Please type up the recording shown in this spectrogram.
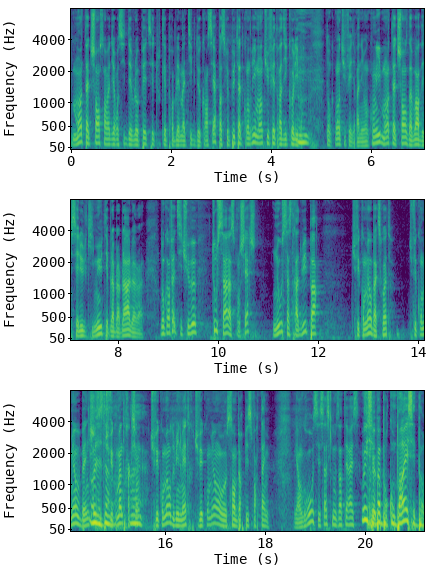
moins tu as de chance, on va dire aussi, de développer toutes les problématiques de cancer, parce que plus tu as de chondries, moins tu fais de radicaux libres. Mhm. Donc, moins tu fais de radicaux libres, moins tu as de chance d'avoir des cellules qui mutent et blablabla. blablabla. Donc, en fait, si tu veux, tout ça, là, ce qu'on cherche, nous, ça se traduit par tu fais combien au back squat Tu fais combien au bench? Oui, Tu fais combien de traction Ouais. Tu fais combien au 2000 mètres Tu fais combien au 100 burpees for time? Et en gros, c'est ça ce qui nous intéresse. Oui, c'est pas pour comparer, c'est pour,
